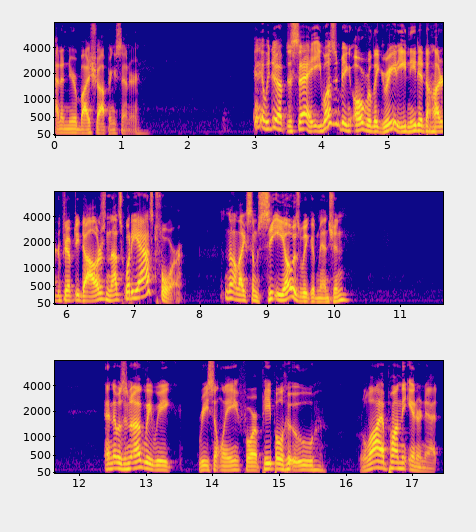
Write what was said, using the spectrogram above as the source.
at a nearby shopping center. And we do have to say, he wasn't being overly greedy. He needed $150, and that's what he asked for. It's not like some CEOs we could mention. And it was an ugly week recently for people who rely upon the internet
